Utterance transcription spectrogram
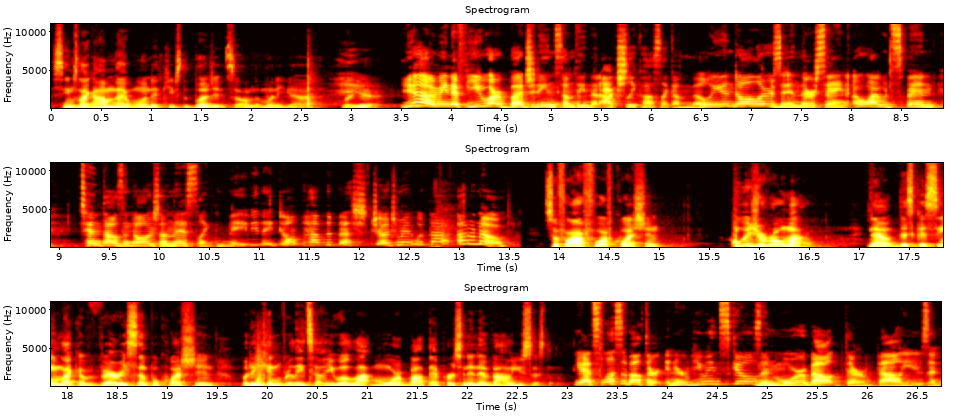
seems like I'm that one that keeps the budget, so I'm the money guy. But yeah. Yeah, I mean, if you are budgeting something that actually costs like a million dollars and they're mm. saying, oh, I would spend $10,000 on this, like maybe they don't have the best judgment with that. I don't know. So for our fourth question, who is your role model? Now, this could seem like a very simple question, but it can really tell you a lot more about that person and their value system. Yeah, it's less about their interviewing skills and mm. more about their values and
